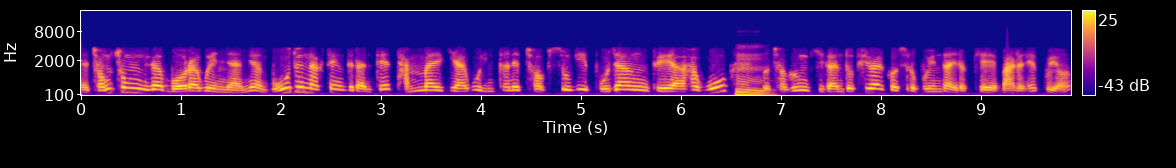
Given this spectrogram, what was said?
에, 정 총리가 뭐라고 했냐면 모든 학생들한테 단말기하고 인터넷 접속이 보장돼야 하고 음. 또 적응 기간도 필요할 것으로 보인다 이렇게 말을 했고요.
